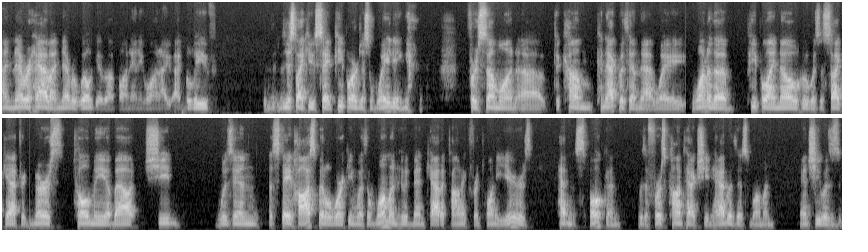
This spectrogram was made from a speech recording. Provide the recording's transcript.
I never have, I never will give up on anyone. I, I believe, just like you say, people are just waiting for someone uh, to come connect with them that way. One of the people I know who was a psychiatric nurse told me about she was in a state hospital working with a woman who had been catatonic for 20 years, hadn't spoken. It was the first contact she'd had with this woman, and she was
